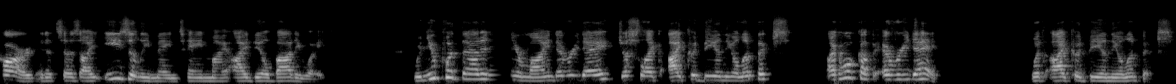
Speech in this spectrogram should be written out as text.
card, and it says, "I easily maintain my ideal body weight." When you put that in your mind every day, just like I could be in the Olympics, I woke up every day with I could be in the Olympics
